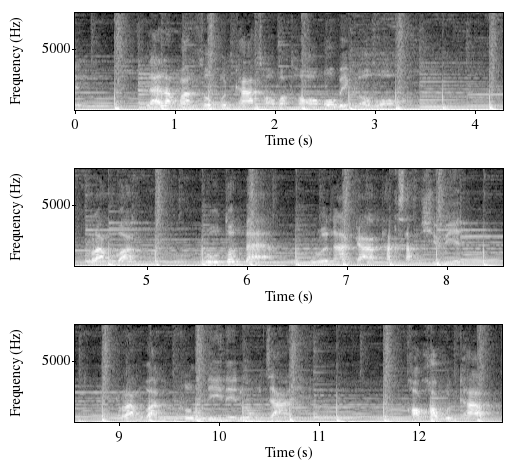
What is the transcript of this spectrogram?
ศ และรางวัลทรงคุณค่าสปทโอเบกอวอร์รางวัลครูต้นแบบบูรณาการทักษะชีวิต รางวัลครูดีในดวงใจ ขอขอบคุณครับ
